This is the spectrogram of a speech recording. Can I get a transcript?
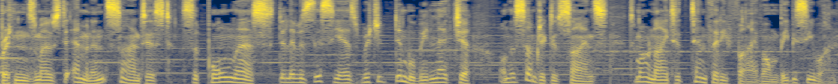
Britain's most eminent scientist, Sir Paul Nurse, delivers this year's Richard Dimbleby Lecture on the subject of science tomorrow night at 10.35 on BBC One.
